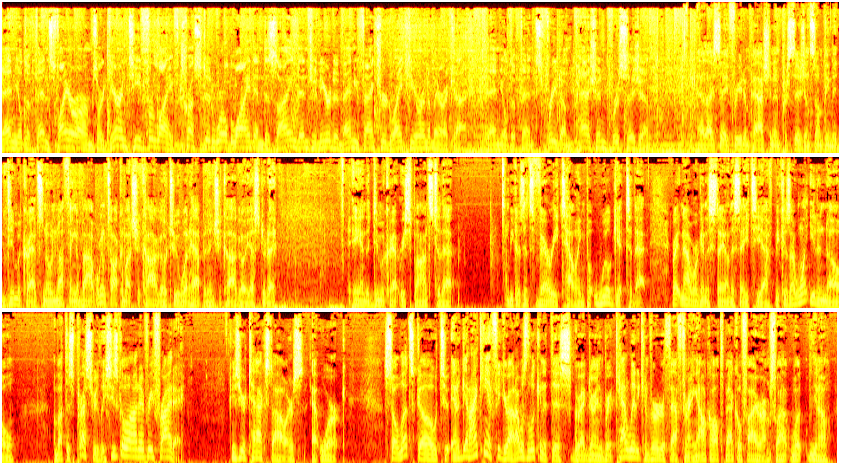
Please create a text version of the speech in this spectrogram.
Daniel Defense firearms are guaranteed for life, trusted worldwide, and designed, engineered, and manufactured right here in America. Daniel Defense, freedom, passion, precision. As I say, freedom, passion, and precision, something that Democrats know nothing about. We're going to talk about Chicago, too, what happened in Chicago yesterday, and the Democrat response to that because it's very telling. But we'll get to that. Right now, we're going to stay on this ATF because I want you to know about this press release. These go out every Friday. Are your tax dollars at work. So let's go to, and again, I can't figure out. I was looking at this, Greg, during the break. Catalytic converter theft ring, alcohol, tobacco, firearms. So I, what you know,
